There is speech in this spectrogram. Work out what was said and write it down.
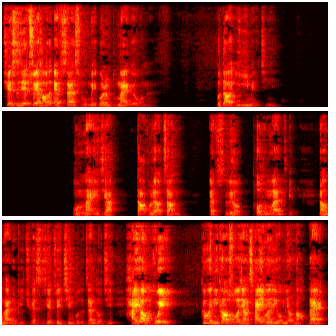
全世界最好的 F 三十五，美国人不卖给我们，不到一亿美金，我们买一架打不了仗的 F 十六破铜烂铁，然后买的比全世界最进步的战斗机还要贵。各位，你告诉我讲，蔡英文有没有脑袋？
